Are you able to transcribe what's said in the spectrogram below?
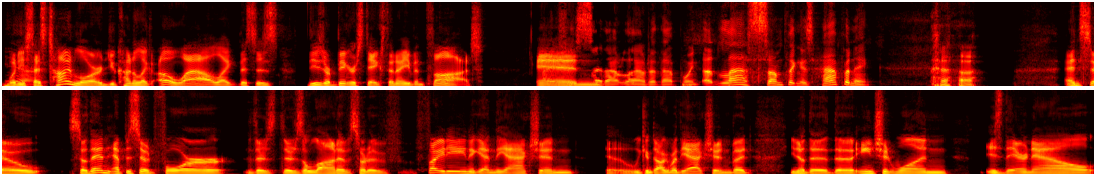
when Yeah. he says Time Lord, you kind of like, "Oh wow, like this is these are bigger stakes than I even thought." And said out loud at that point, at last something is happening. and so so then episode four there's there's a lot of sort of fighting again the action uh, we can talk about the action but you know the the ancient one is there now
